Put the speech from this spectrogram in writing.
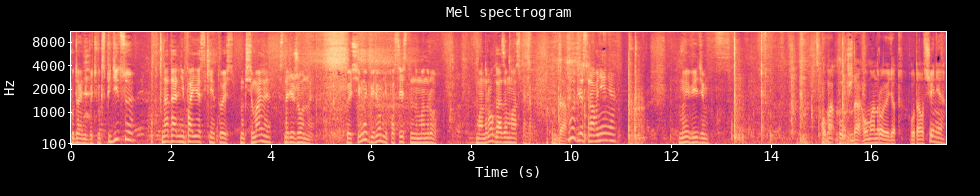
куда-нибудь в экспедицию на дальние поездки, то есть максимально снаряженная. То есть и мы берем непосредственно Монро. Монро газомасляный. Да. Ну, для сравнения мы видим У, Ма- да, у Монро идет утолщение,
